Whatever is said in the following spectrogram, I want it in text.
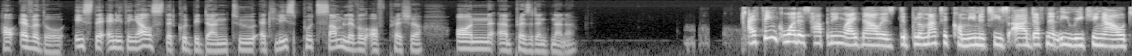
However, though, is there anything else that could be done to at least put some level of pressure on uh, President Nana? I think what is happening right now is diplomatic communities are definitely reaching out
